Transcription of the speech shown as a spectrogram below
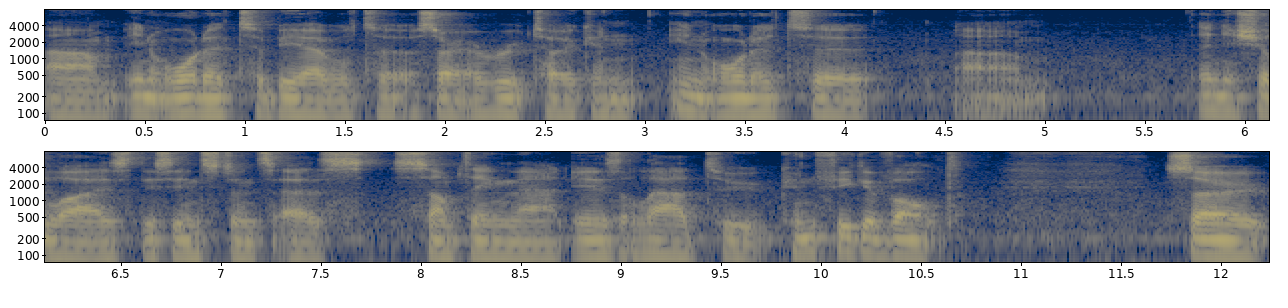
um, in order to be able to, sorry, a root token in order to um, initialize this instance as something that is allowed to configure Vault. So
